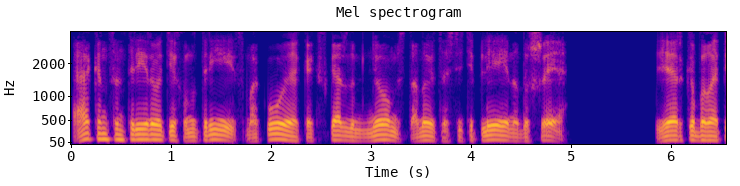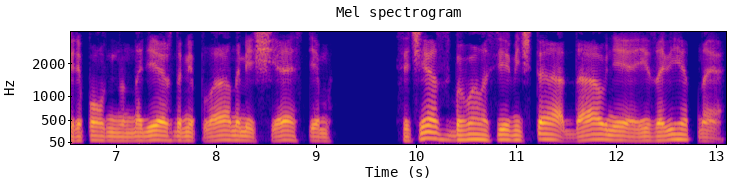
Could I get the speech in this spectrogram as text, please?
а концентрировать их внутри, смакуя, как с каждым днем становится все теплее на душе. Верка была переполнена надеждами, планами, счастьем. Сейчас сбывалась ее мечта, давняя и заветная.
